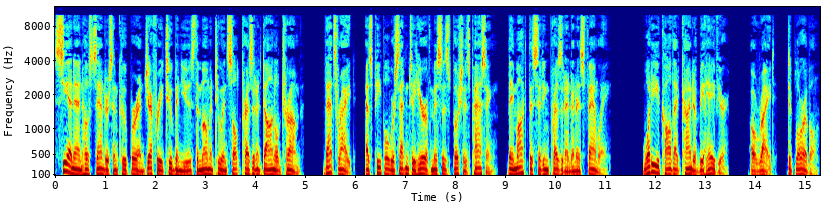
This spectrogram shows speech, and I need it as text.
CNN hosts Anderson Cooper and Jeffrey Toobin used the moment to insult President Donald Trump. That's right, as people were saddened to hear of Mrs. Bush's passing, they mocked the sitting president and his family. What do you call that kind of behavior? Oh right, deplorable.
